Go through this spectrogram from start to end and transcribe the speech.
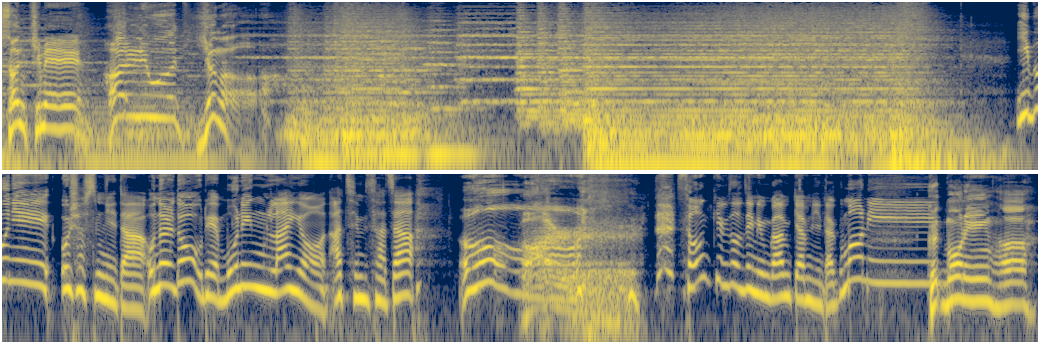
썬킴의 할리우드 영어. 이분이 오셨습니다. 오늘도 우리의 morning lion 아침 사자 어 썬킴 선생님과 함께합니다. Good morning. Good morning. 아,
